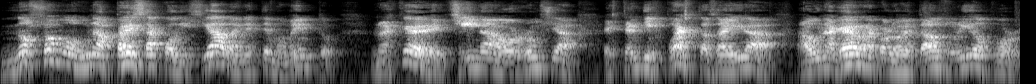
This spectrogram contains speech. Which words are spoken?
no somos una presa codiciada en este momento. No es que China o Rusia estén dispuestas a ir a, una guerra con los Estados Unidos por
